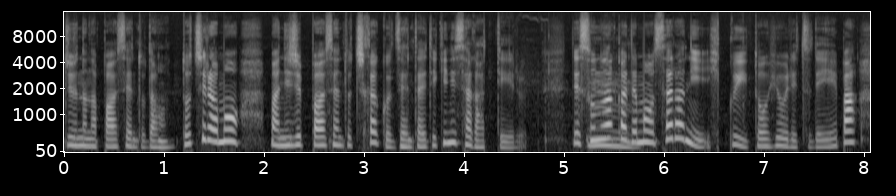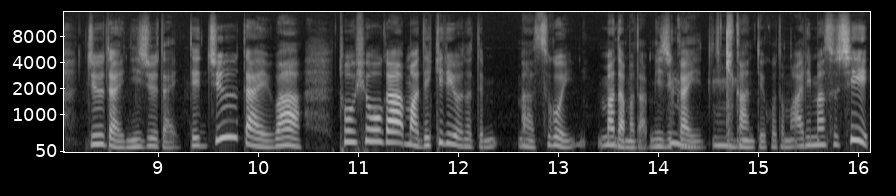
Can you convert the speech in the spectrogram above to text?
17%ダウン。どちらも、まあ、20%近く全体的に下がっている。でその中でもさらに低い投票率で言えば10代20代。で10代は投票がまあできるようになって、まあ、すごいまだまだ短いうんうん。期間ということもありますし、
